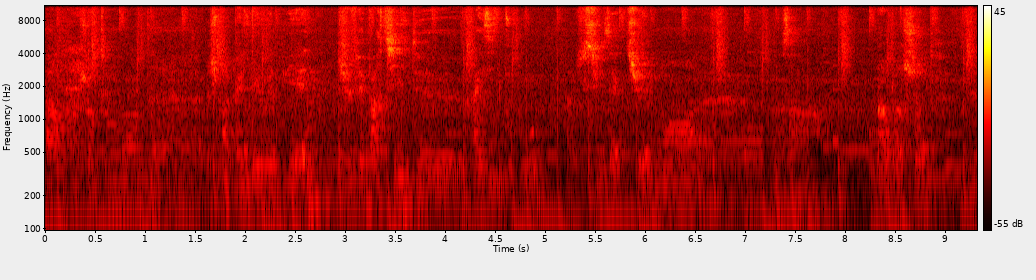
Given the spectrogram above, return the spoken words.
Alors bonjour tout le monde, euh, je m'appelle Léo Elbienne, je fais partie de Rising Crew. Euh, Je suis actuellement euh, dans un barbershop de...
